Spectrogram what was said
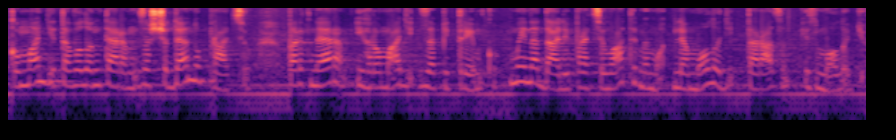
команді та волонтерам за щоденну працю, партнерам і громаді за підтримку. Ми надалі працюватимемо для молоді та разом із молоддю.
